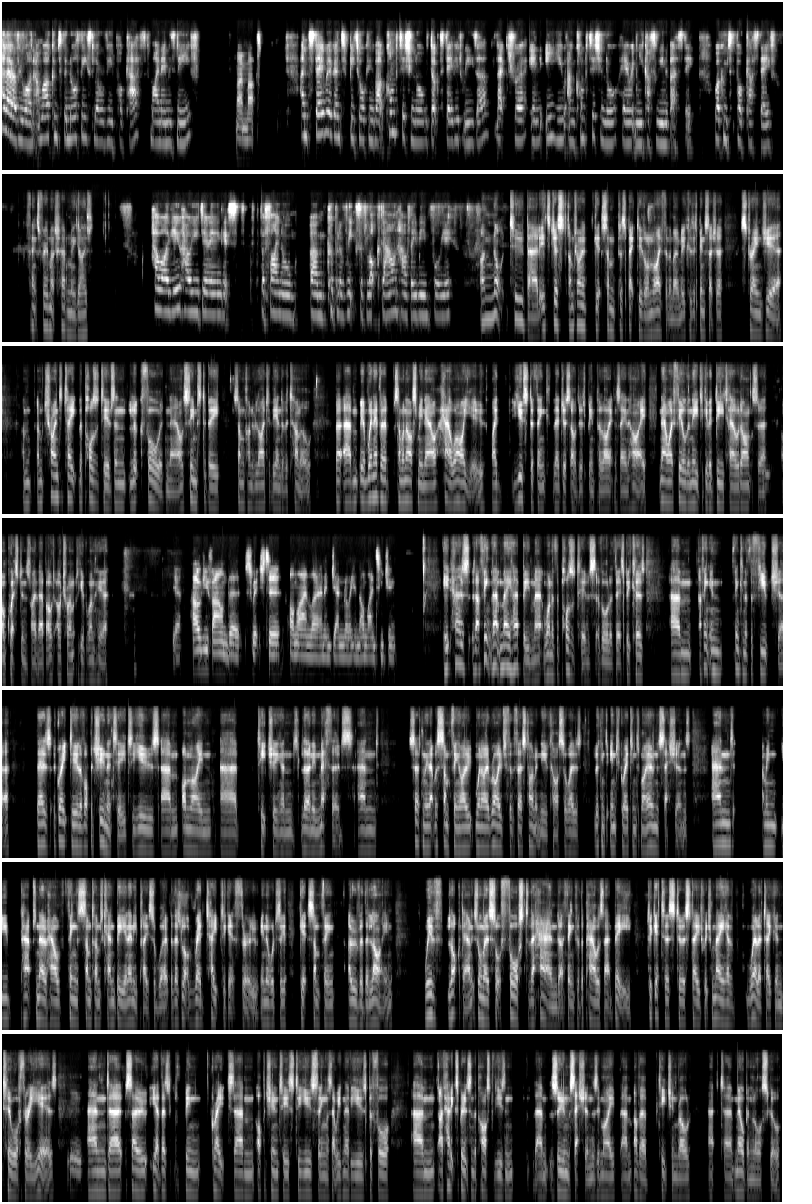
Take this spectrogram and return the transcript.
Hello, everyone, and welcome to the Northeast Law Review podcast. My name is Neve. I'm Matt. And today we're going to be talking about competition law with Dr. David Reader, lecturer in EU and competition law here at Newcastle University. Welcome to the podcast, Dave. Thanks very much for having me, guys. How are you? How are you doing? It's the final um, couple of weeks of lockdown. How have they been for you? I'm not too bad. It's just I'm trying to get some perspective on life at the moment because it's been such a strange year. I'm I'm trying to take the positives and look forward now. Seems to be some kind of light at the end of the tunnel. But um, whenever someone asks me now, "How are you?" I used to think they're just oh, just being polite and saying hi. Now I feel the need to give a detailed answer on questions like that. But I'll, I'll try not to give one here. Yeah. How have you found the switch to online learning generally and online teaching? It has i think that may have been matt one of the positives of all of this because um, i think in thinking of the future there's a great deal of opportunity to use um, online uh, teaching and learning methods. And certainly that was something i when i arrived for the first time at newcastle i was looking to integrate into my own sessions. And I mean, you perhaps know how things sometimes can be in any place of work, but there's a lot of red tape to get through in order to get something over the line. With lockdown, it's almost sort of forced to the hand, I think, of the powers that be to get us to a stage which may have well have taken two or three years. Mm. And uh, so, yeah, there's been great um, opportunities to use things that we'd never used before. Um, I've had experience in the past of using um, Zoom sessions in my um, other teaching role at uh, Melbourne Law School.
